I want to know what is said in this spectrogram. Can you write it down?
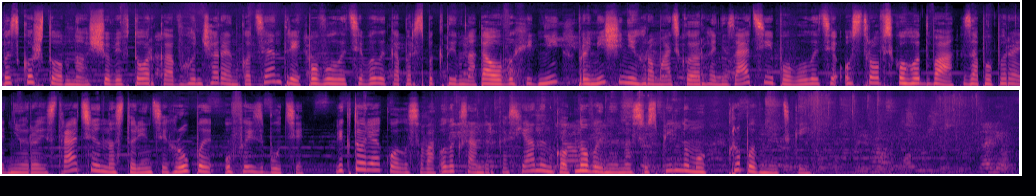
безкоштовно щовівторка в Гончаренко центрі по вулиці Велика Перспективна та у вихідні в приміщенні громадської організації по вулиці Островського, 2 за попередньою реєстрацією на сторінці групи у Фейсбуці. Вікторія Колосова, Олександр Касьяненко. Новини на Суспільному. Кропивницький. Danilo.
